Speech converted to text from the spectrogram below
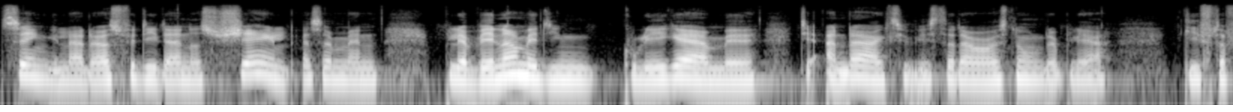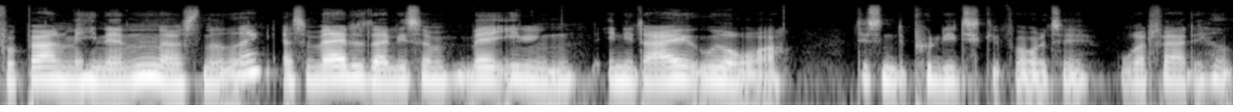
ting, eller er det også, fordi der er noget socialt? Altså, man bliver venner med dine kollegaer, med de andre aktivister. Der er også nogen, der bliver gifter for børn med hinanden og sådan noget, ikke? Altså, hvad er det, der ligesom, hvad er ilden ind i dig, udover det, sådan det politiske forhold til uretfærdighed?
